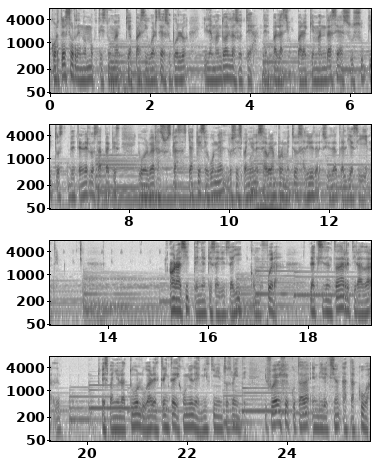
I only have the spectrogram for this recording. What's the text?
Cortés ordenó a Moctezuma que apaciguase a su pueblo y le mandó a la azotea del palacio para que mandase a sus súbditos detener los ataques y volver a sus casas, ya que según él los españoles habrían prometido salir de la ciudad al día siguiente. Ahora sí tenía que salir de allí, como fuera. La accidentada retirada española tuvo lugar el 30 de junio de 1520 y fue ejecutada en dirección a Tacuba.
